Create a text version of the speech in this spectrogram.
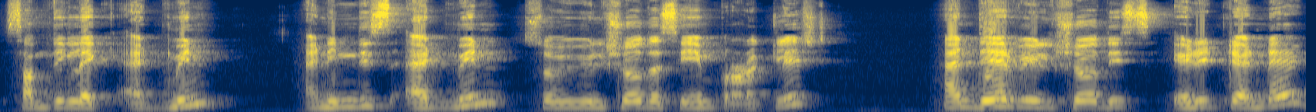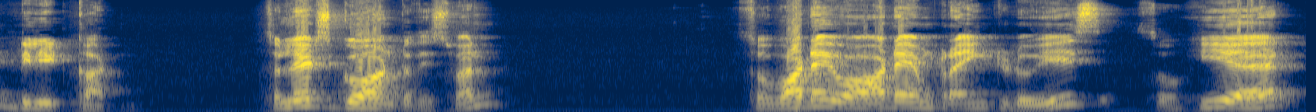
something like admin and in this admin, so we will show the same product list and there we will show this edit and a delete cart. So let's go on to this one. So what I, what I am trying to do is, so here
